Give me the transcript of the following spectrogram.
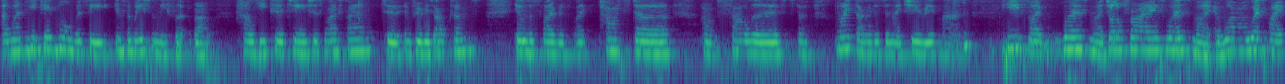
And when he came home with the information leaflet about how he could change his lifestyle to improve his outcomes, it was a slide with like pasta, um, salads, stuff. My dad is a Nigerian man he's like, where's my jollof rice? Where's my ewa? Where's my...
